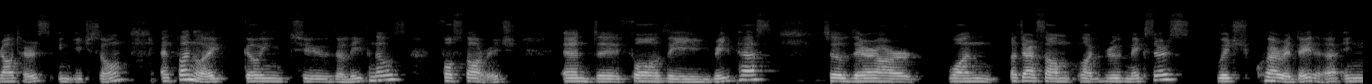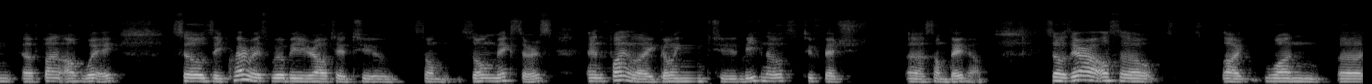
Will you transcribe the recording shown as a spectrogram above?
routers in each zone, and finally going to the leaf nodes for storage. And uh, for the read path, so there are one, uh, there are some like root mixers which query data in a fan out way. So the queries will be routed to some zone mixers and finally going to leaf nodes to fetch uh, some data. So there are also like one uh,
